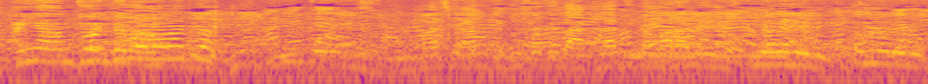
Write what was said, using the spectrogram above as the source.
અહીંયા આમ જોઈને પાછી આમ તમારા લઈ લો લઈ લો તમને લઈ લઉં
